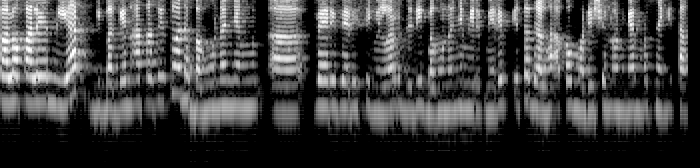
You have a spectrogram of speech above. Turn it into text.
kalau kalian lihat di bagian atas itu ada bangunan yang very very similar, jadi bangunannya mirip-mirip. Itu adalah accommodation on campusnya kita.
